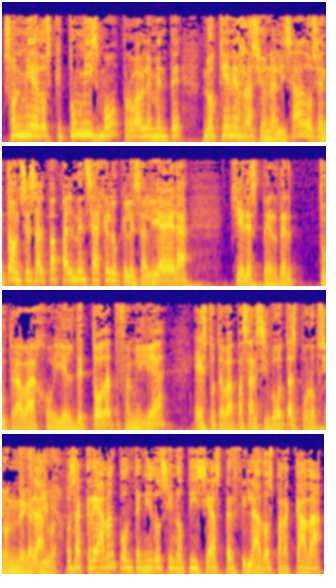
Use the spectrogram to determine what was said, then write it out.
son miedos que tú mismo probablemente no tienes racionalizados. Entonces al papá el mensaje lo que le salía era, ¿quieres perder tu trabajo y el de toda tu familia? Esto te va a pasar si votas por opción negativa. Claro. O sea, creaban contenidos y noticias perfilados para cada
